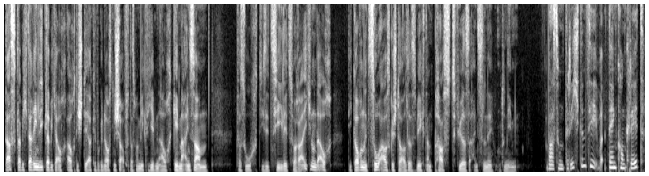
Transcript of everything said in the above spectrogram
das, glaube ich, darin liegt, glaube ich, auch, auch die Stärke von Genossenschaften, dass man wirklich eben auch gemeinsam versucht, diese Ziele zu erreichen und auch die Governance so ausgestaltet, dass es wirklich dann passt für das einzelne Unternehmen. Was unterrichten Sie denn konkret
